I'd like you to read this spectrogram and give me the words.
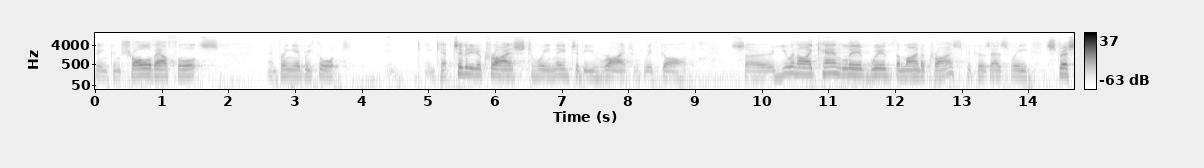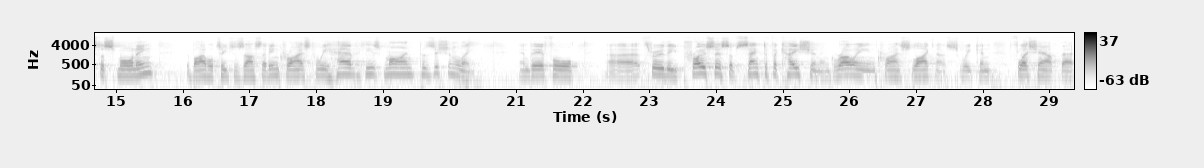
be in control of our thoughts, and bring every thought in, in captivity to Christ, we need to be right with God. So you and I can live with the mind of Christ because, as we stressed this morning, the Bible teaches us that in Christ we have his mind positionally. And therefore, uh, through the process of sanctification and growing in Christ's likeness, we can flesh out that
